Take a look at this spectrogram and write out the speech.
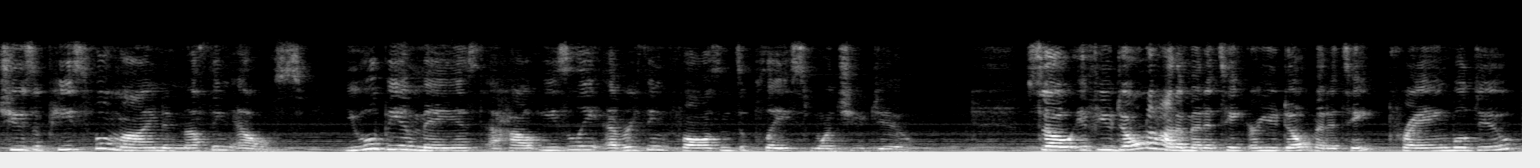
choose a peaceful mind and nothing else. You will be amazed at how easily everything falls into place once you do. So, if you don't know how to meditate or you don't meditate, praying will do.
